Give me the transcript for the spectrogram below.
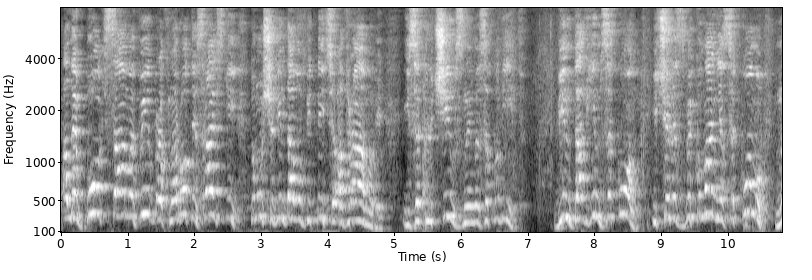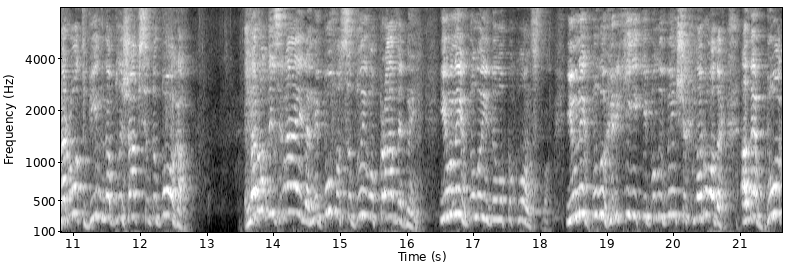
але Бог саме вибрав народ ізраїльський, тому що він дав обітницю Авраамові і заключив з ними заповіт. Він дав їм закон, і через виконання закону народ він наближався до Бога. Народ Ізраїля не був особливо праведний. І у них було ідолопоклонство. І у них були гріхи, які були в інших народах. Але Бог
